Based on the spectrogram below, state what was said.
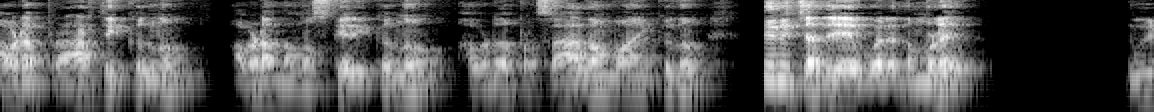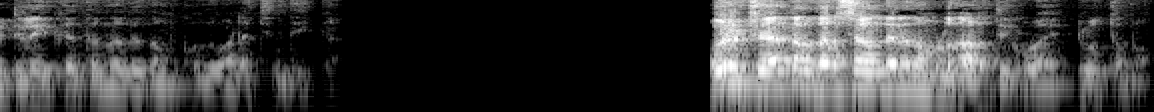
അവിടെ പ്രാർത്ഥിക്കുന്നു അവിടെ നമസ്കരിക്കുന്നു അവിടെ പ്രസാദം വാങ്ങിക്കുന്നു. തിരിച്ചതേപോലെ നമ്മൾ വീട്ടിലേക്ക് എത്തുന്നത് നമുക്കൊന്ന് വേണം ചിന്തിക്കാം. ഒരു ക്ഷേത്ര ദർശനം തന്നെ നമ്മൾ നടത്തിക്കോളാം ഏറ്റവും ഉത്തമം.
